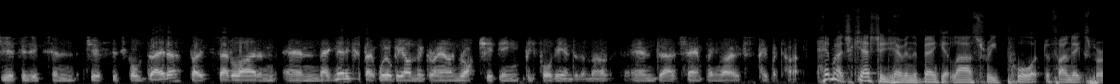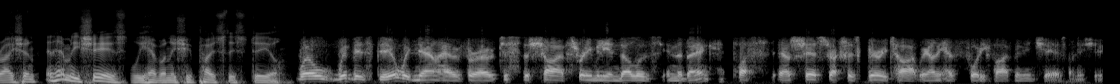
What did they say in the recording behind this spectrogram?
geophysics and geophysical data, both satellite and, and magnetics, but we'll be on the ground rock chipping before the end of the month and uh, sampling those pegmatites. How much cash did you have in the bank at last report to fund exploration, and how many shares will you have on issue post this deal? Well, with this deal, we now have uh, just a shy of $3 million in the bank, plus our share structure is very tight. We only have 45 million shares on issue.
